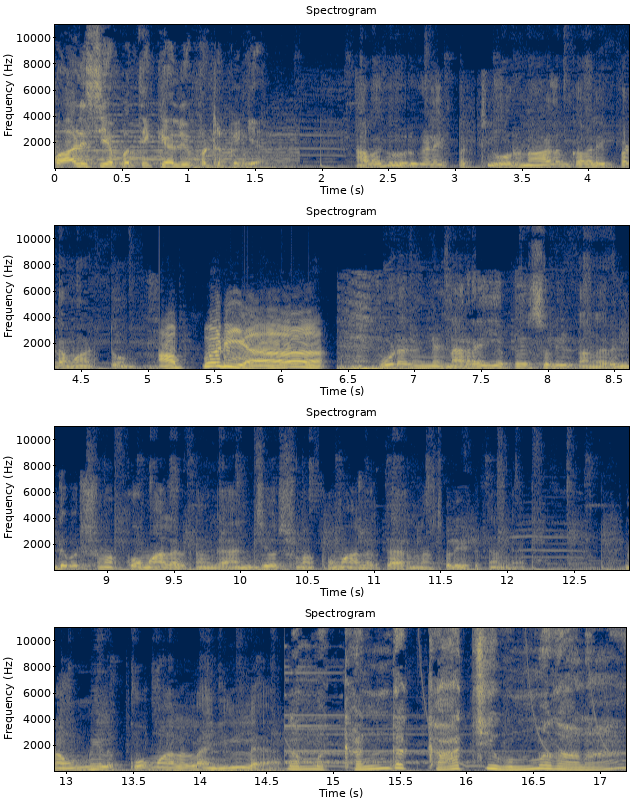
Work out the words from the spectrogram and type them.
பாலிசிய பத்தி கேள்விப்பட்டிருப்பீங்க? அவதூறுகளை பற்றி ஒரு நாளும் கவலைப்பட மாட்டோம். அப்படியா? ஊடகங்கள் நிறைய பேர் சொல்லியிருக்காங்க. ரெண்டு வருஷமா கோமால இருக்காங்க அஞ்சு வருஷமா கோமால இருக்காருன்னா சொல்லிட்டு இருக்காங்க நான் உண்மையில கோமால எல்லாம் இல்ல. நம்ம கண்ட காட்சி உண்மைதானா?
